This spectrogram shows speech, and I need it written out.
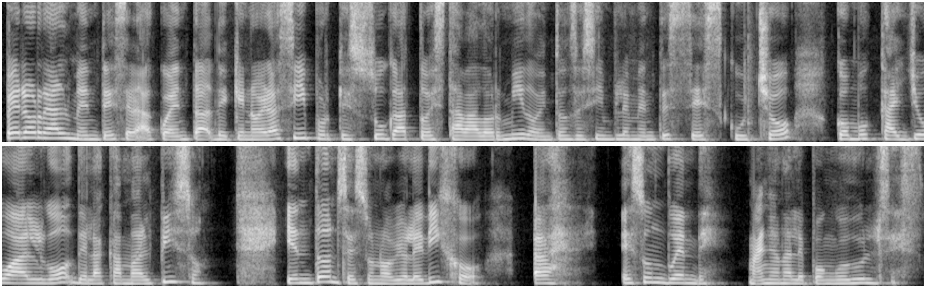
Pero realmente se da cuenta de que no era así porque su gato estaba dormido. Entonces simplemente se escuchó cómo cayó algo de la cama al piso. Y entonces su novio le dijo, ah, es un duende, mañana le pongo dulces.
